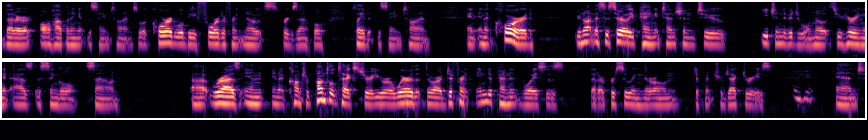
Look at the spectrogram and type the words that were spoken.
that are all happening at the same time. So a chord will be four different notes, for example, played at the same time. And in a chord, you're not necessarily paying attention to each individual notes. You're hearing it as a single sound. Uh, whereas in, in a contrapuntal texture, you're aware that there are different independent voices that are pursuing their own different trajectories. Mm-hmm. And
